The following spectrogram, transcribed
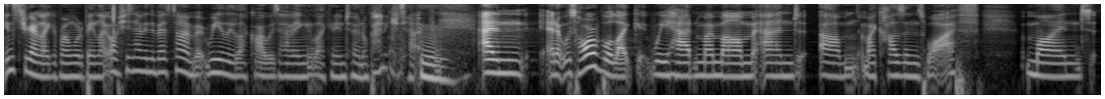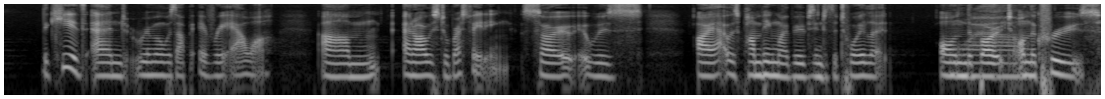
Instagram, like everyone would have been like, "Oh, she's having the best time," but really, like, I was having like an internal panic attack, Mm. and and it was horrible. Like, we had my mum and um, my cousin's wife mind the kids, and Rima was up every hour, um, and I was still breastfeeding, so it was, I was pumping my boobs into the toilet on the boat on the cruise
